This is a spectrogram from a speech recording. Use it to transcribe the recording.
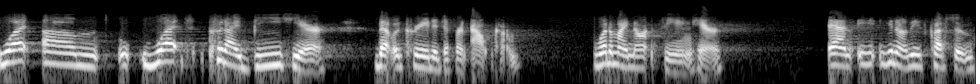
What, um, what could I be here that would create a different outcome? What am I not seeing here? And you know these questions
